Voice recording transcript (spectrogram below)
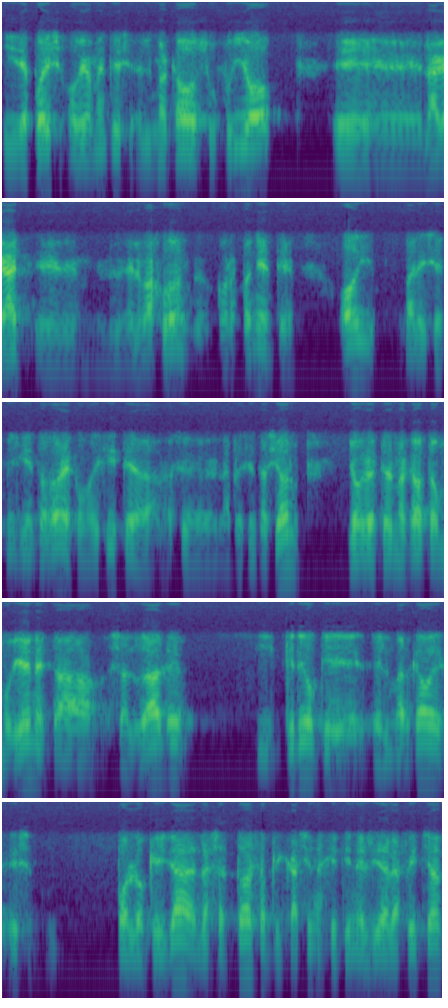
y después obviamente el mercado sufrió eh, la GAT, eh, el bajón correspondiente. Hoy vale 6.500 dólares, como dijiste hace- en la presentación. Yo creo que el mercado está muy bien, está saludable y creo que el mercado es, por lo que ya las, todas las aplicaciones que tiene el día de la fecha,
